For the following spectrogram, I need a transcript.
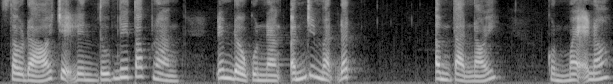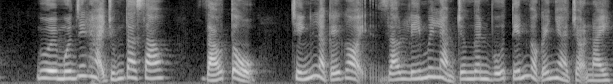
sau đó chạy lên túm lấy tóc nàng, đem đầu của nàng ấn trên mặt đất. Âm tàn nói, còn mẹ nó, người muốn giết hại chúng ta sao? Giáo tổ chính là cái gọi giáo lý mới làm cho Ngân Vũ tiến vào cái nhà trọ này.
